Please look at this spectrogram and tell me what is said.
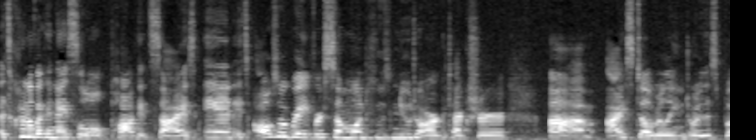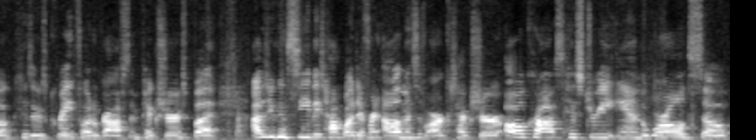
it's kind of like a nice little pocket size, and it's also great for someone who's new to architecture, um, I still really enjoy this book because there's great photographs and pictures, but as you can see, they talk about different elements of architecture all across history and the world. So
